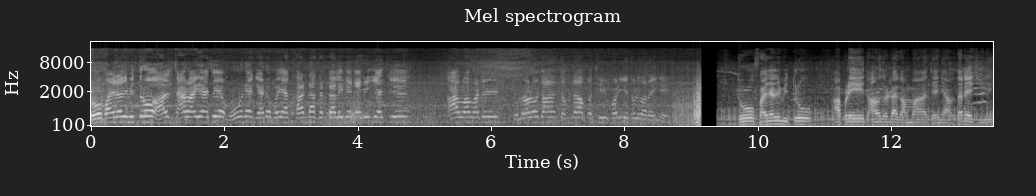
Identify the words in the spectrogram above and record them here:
તો ફાઇનલી મિત્રો, હાલ ચાર વાગ્યા છે. હું ને ગેડો ભાઈ આ ખાંડના કટ્ટા લઈને નીકળી ગયા છીએ. હાલવા માટે લડો તાણ, તમને પછી મળીએ થોડી વાર રહીને. તો ફાઇનલી મિત્રો, આપણે ધાણોદરડા ગામમાં જઈને આવતા રહે છીએ.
